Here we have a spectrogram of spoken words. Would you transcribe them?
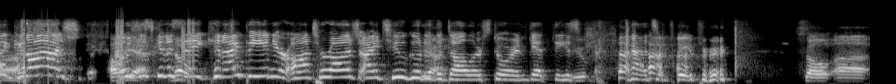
my gosh! Oh, I was yeah. just gonna no. say, can I be in your entourage? I too go to yeah. the dollar store and get these you... pads of paper. So uh,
